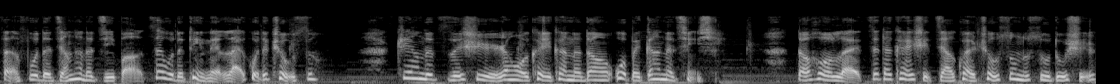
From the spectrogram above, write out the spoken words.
反复的将他的鸡巴在我的体内来回的抽送。这样的姿势让我可以看得到我被干的情形。到后来，在他开始加快抽送的速度时，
